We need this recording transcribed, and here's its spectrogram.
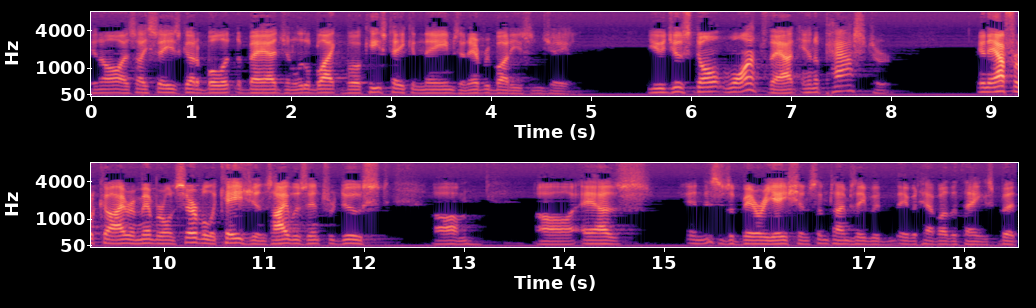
You know, as I say, he's got a bullet and a badge and a little black book. He's taking names and everybody's in jail. You just don't want that in a pastor. In Africa, I remember on several occasions I was introduced um, uh, as and this is a variation. Sometimes they would they would have other things, but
